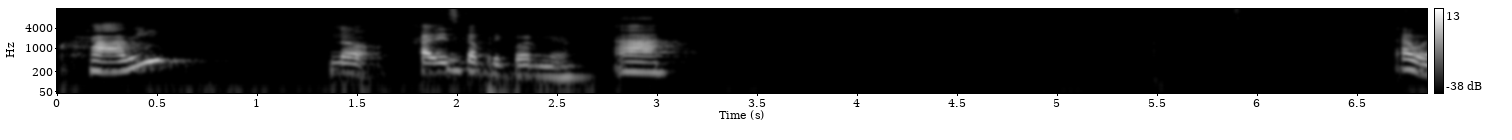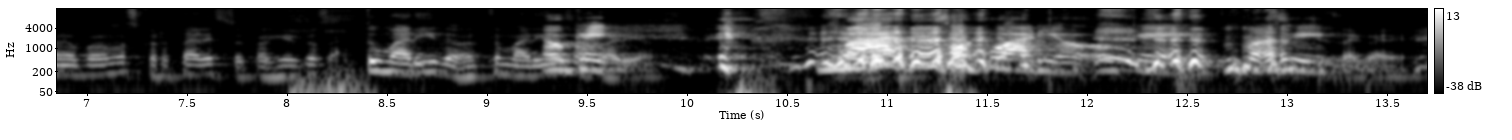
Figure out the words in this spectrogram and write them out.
¿Javi? No, Javi es Capricornio. Ah. Ah, bueno, podemos cortar esto, cualquier cosa. Tu marido, tu marido es Acuario. Mar es Acuario, ok. Mar es Acuario.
